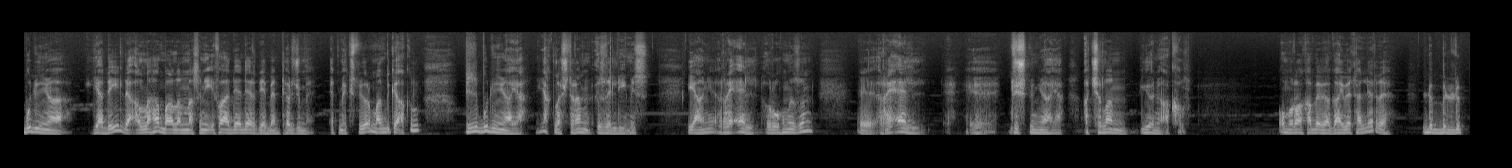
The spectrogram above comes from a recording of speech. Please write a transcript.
bu dünya ya değil de Allah'a bağlanmasını ifade eder diye ben tercüme etmek istiyorum. Halbuki akıl bizi bu dünyaya yaklaştıran özelliğimiz. Yani reel, ruhumuzun e, reel e, dış dünyaya açılan yönü akıl. O murakabe ve gaybet halleri de lübbül lübb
